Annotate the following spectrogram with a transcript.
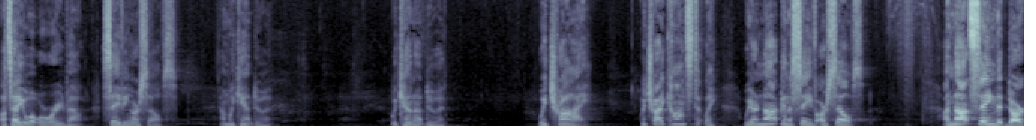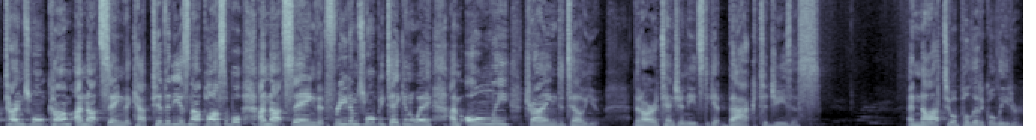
I'll tell you what we're worried about saving ourselves, and we can't do it. We cannot do it. We try, we try constantly. We are not going to save ourselves. I'm not saying that dark times won't come. I'm not saying that captivity is not possible. I'm not saying that freedoms won't be taken away. I'm only trying to tell you that our attention needs to get back to Jesus and not to a political leader.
